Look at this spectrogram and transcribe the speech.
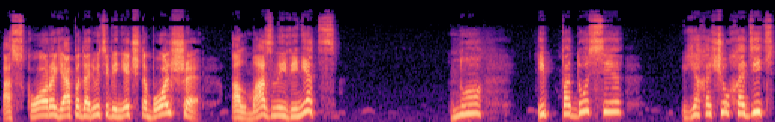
А скоро я подарю тебе нечто большее — алмазный венец. Но и подосия я хочу ходить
